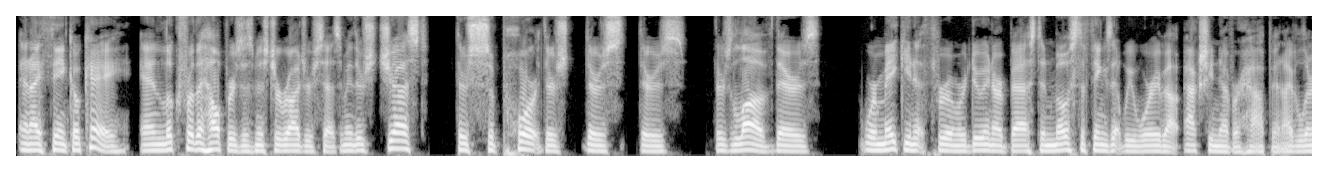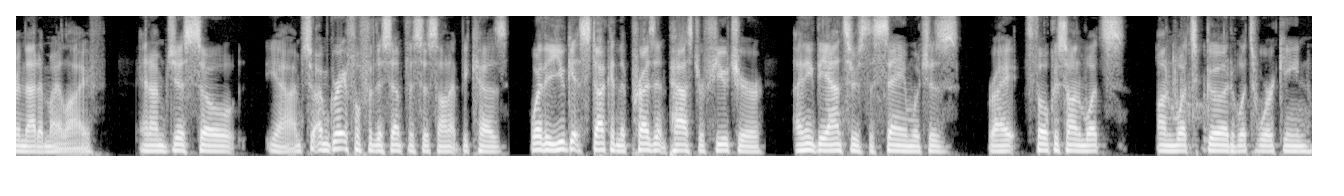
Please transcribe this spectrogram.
and I think, okay, and look for the helpers, as Mr. Rogers says. I mean, there's just, there's support, there's, there's, there's, there's love, there's, we're making it through and we're doing our best. And most of the things that we worry about actually never happen. I've learned that in my life. And I'm just so yeah, I'm so I'm grateful for this emphasis on it because whether you get stuck in the present, past, or future, I think the answer is the same, which is right. Focus on what's on what's good, what's working.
